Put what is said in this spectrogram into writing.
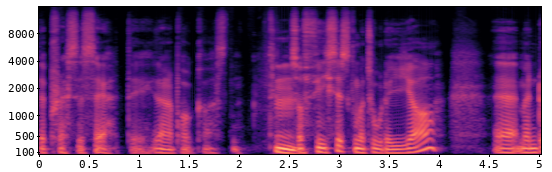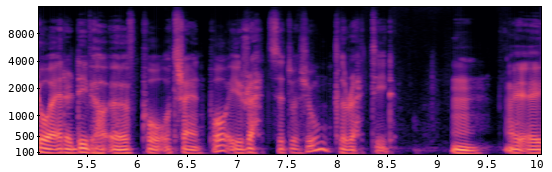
det er presisert i, i denne podkasten. Så fysiske metoder, ja. Eh, men da er det de vi har øvd på og trent på i rett situasjon til rett tid. Mm. Jeg,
